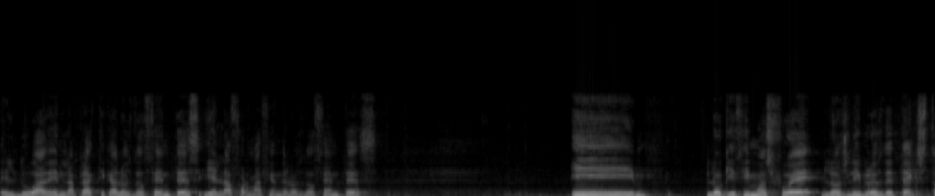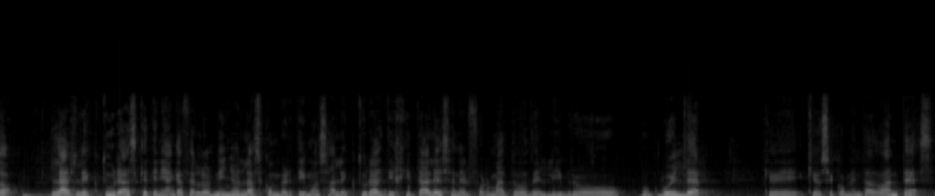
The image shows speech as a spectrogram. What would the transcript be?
el DUA en la práctica de los docentes y en la formación de los docentes. Y lo que hicimos fue los libros de texto, las lecturas que tenían que hacer los niños, las convertimos a lecturas digitales en el formato del libro Book Builder, que os he comentado antes.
